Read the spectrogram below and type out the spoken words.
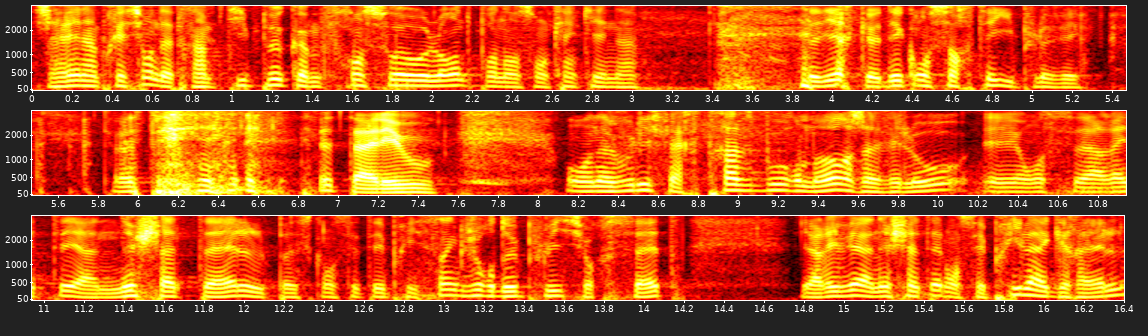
J'avais l'impression d'être un petit peu comme François Hollande pendant son quinquennat. C'est-à-dire que dès qu'on sortait, il pleuvait. Tu vois, c'était- T'es allé où? On a voulu faire Strasbourg-Morges à vélo et on s'est arrêté à Neuchâtel parce qu'on s'était pris 5 jours de pluie sur 7. Et arrivé à Neuchâtel, on s'est pris la grêle.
